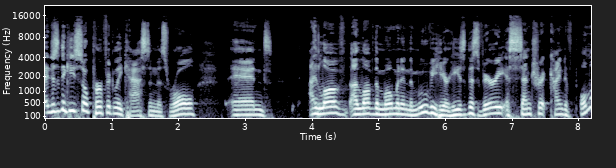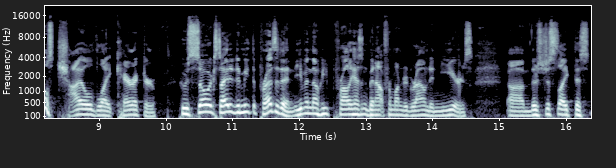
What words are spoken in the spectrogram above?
I just think he's so perfectly cast in this role, and I love I love the moment in the movie here. He's this very eccentric, kind of almost childlike character who's so excited to meet the president, even though he probably hasn't been out from underground in years. Um, there's just like this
